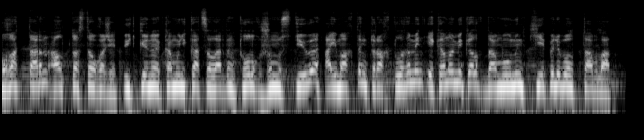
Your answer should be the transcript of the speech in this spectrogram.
бұғаттарын алып тастау қажет. Өйткені коммуникациялардың толық жұмыс істеуі аймақтың тұрақтылығы мен экономикалық дамуының кепілі болып табылады.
